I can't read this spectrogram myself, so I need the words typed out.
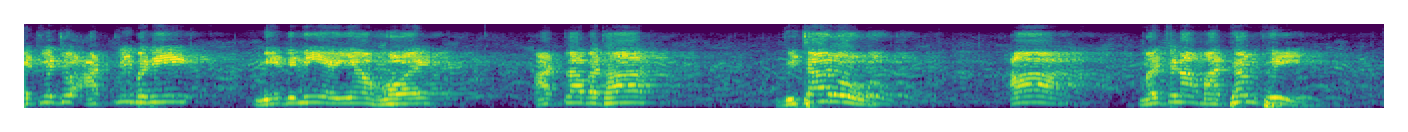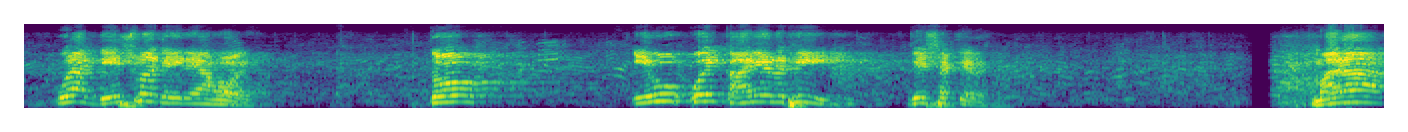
એટલે જો આટલી બધી મેદની અહીંયા હોય. આટલા બધા વિચારો આ મંચના માધ્યમથી પૂરા દેશમાં જઈ રહ્યા હોય. તો એવું કોઈ કાર્ય નથી જે શક્ય નથી. મારા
